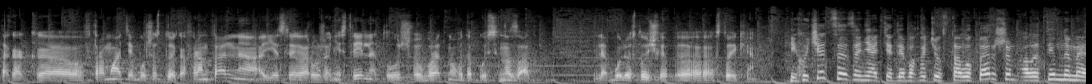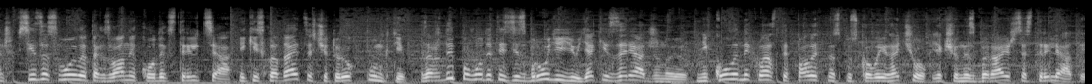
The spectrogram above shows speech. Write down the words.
так как э, в травмате больше стойка фронтальная, а если оружие не стрельное, то лучше убрать ногу, допустим, назад для более устойчивой э, стойки. І хоча це заняття для багатьох стало першим, але тим не менш всі засвоїли так званий кодекс стрільця, який складається з чотирьох пунктів: завжди поводитись зі зброєю, як із зарядженою, ніколи не класти палець на спусковий гачок, якщо не збираєшся стріляти,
